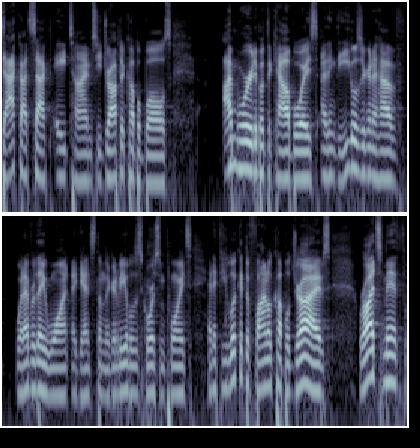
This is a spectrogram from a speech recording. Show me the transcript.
Dak got sacked eight times. He dropped a couple balls. I'm worried about the Cowboys. I think the Eagles are going to have whatever they want against them. They're going to be able to score some points. And if you look at the final couple drives, Rod Smith,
